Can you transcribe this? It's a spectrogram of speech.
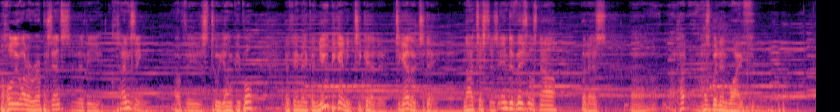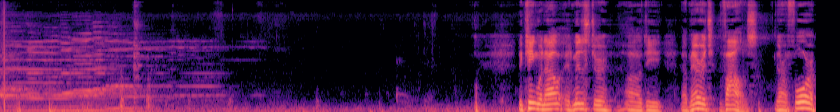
The holy water represents the cleansing of these two young people, that they make a new beginning together, together today, not just as individuals now, but as uh, husband and wife. The king will now administer uh, the uh, marriage vows. There are four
